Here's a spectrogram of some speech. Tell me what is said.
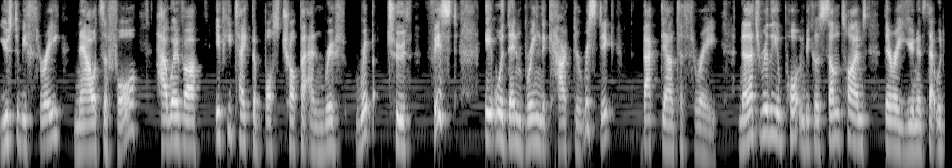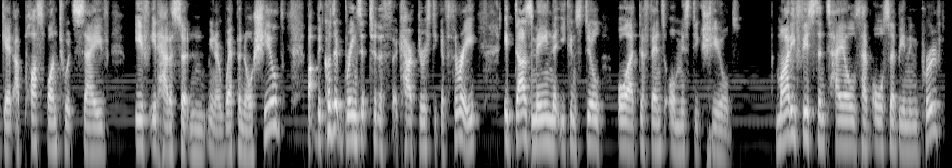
Used to be three, now it's a four. However, if you take the boss chopper and rip, rip tooth fist, it would then bring the characteristic back down to three. Now, that's really important because sometimes there are units that would get a plus one to its save if it had a certain you know weapon or shield. But because it brings it to the th- characteristic of three it does mean that you can still all out defense or mystic shields. Mighty fists and tails have also been improved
